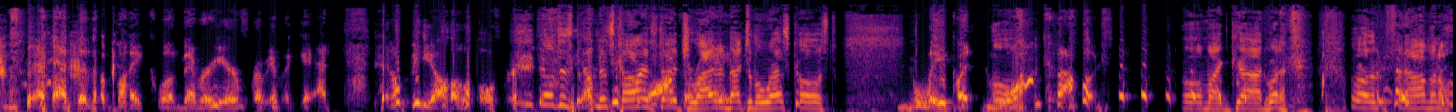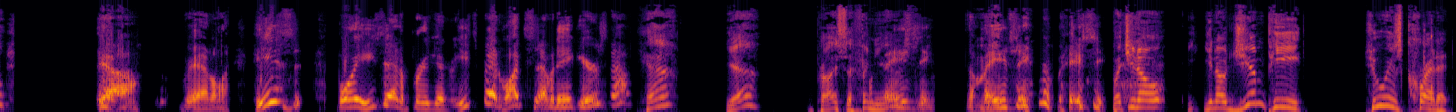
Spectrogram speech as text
and the bike will never hear from him again. It'll be all over. He'll just get in his car and start driving away. back to the West Coast. Bleep it and Oh. walk out. Oh my God! What a oh, phenomenal. yeah, man. He's boy. He's had a pretty good. He's been what seven, eight years now. Yeah, yeah, probably seven years. Amazing, amazing, amazing. But you know, you know, Jim Pete, to his credit,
